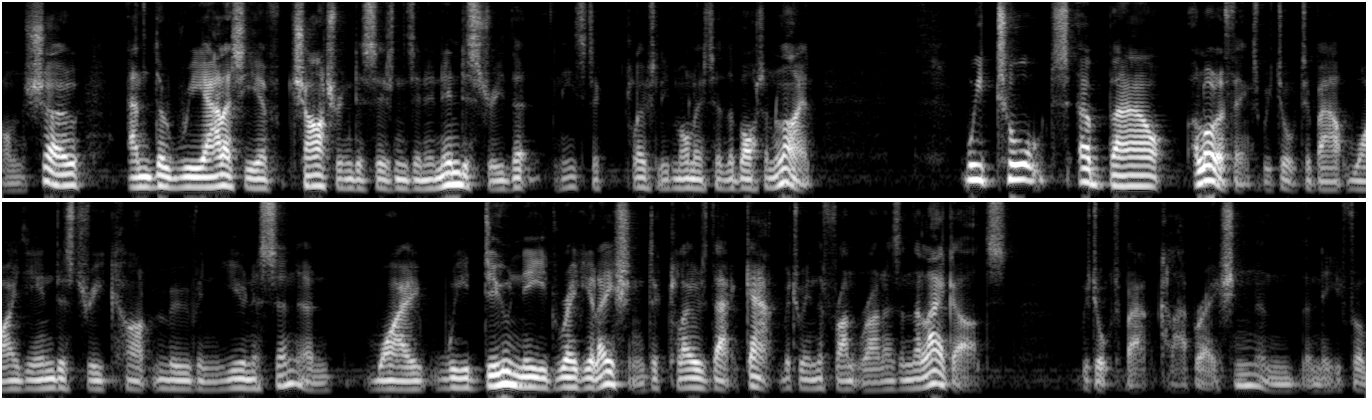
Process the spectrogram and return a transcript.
on show and the reality of chartering decisions in an industry that needs to closely monitor the bottom line. We talked about a lot of things. We talked about why the industry can't move in unison and why we do need regulation to close that gap between the front runners and the laggards. We talked about collaboration and the need for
